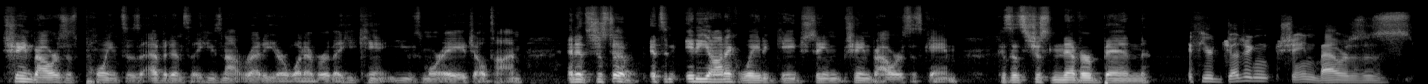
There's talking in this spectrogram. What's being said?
Shane Bowers' points as evidence that he's not ready or whatever, that he can't use more AHL time. And it's just a it's an idiotic way to gauge Shane Shane Bowers' game because it's just never been if you're judging Shane Bowers'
